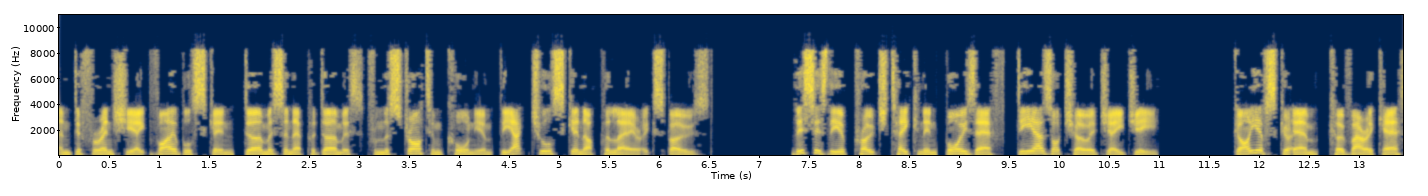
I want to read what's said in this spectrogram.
and differentiate viable skin dermis and epidermis from the stratum corneum the actual skin upper layer exposed. This is the approach taken in Bois F. Diaz Ochoa J.G. Gajewska M., Kovarik S.,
